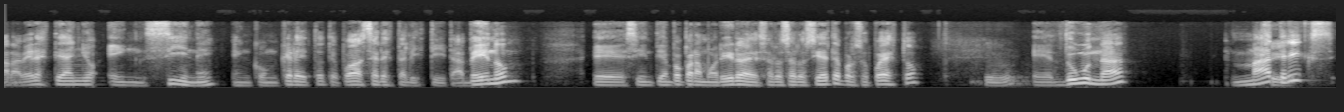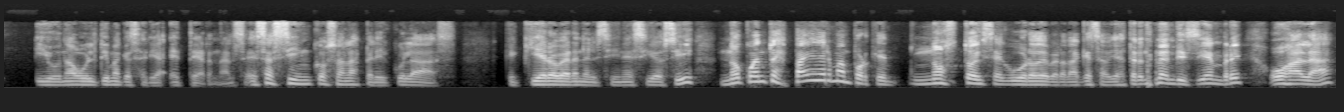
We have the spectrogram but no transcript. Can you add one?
para ver este año en cine, en concreto, te puedo hacer esta listita. Venom, eh, Sin Tiempo para Morir, la de 007, por supuesto. Eh, Duna, Sí. Matrix y una última que sería Eternals. Esas cinco son las películas que quiero ver en el cine sí o sí. No cuento Spider-Man porque no estoy seguro de verdad que se vaya a estrenar en diciembre. Ojalá,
